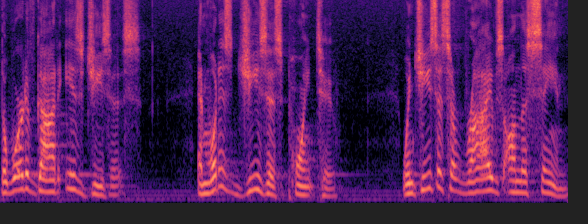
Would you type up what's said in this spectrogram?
The Word of God is Jesus. And what does Jesus point to? When Jesus arrives on the scene,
